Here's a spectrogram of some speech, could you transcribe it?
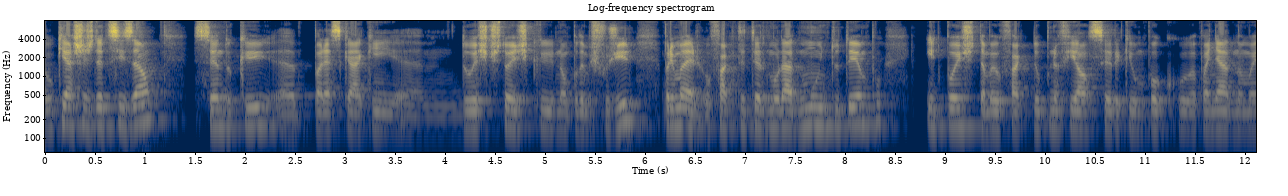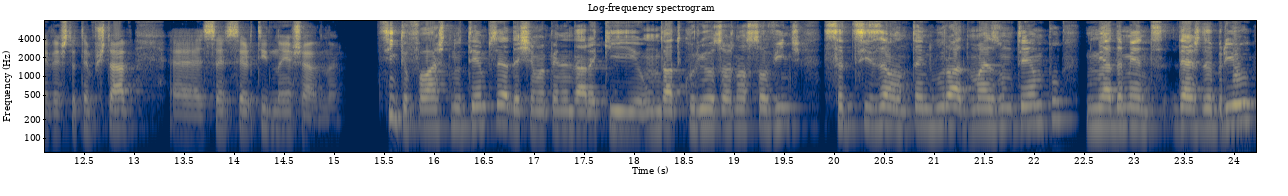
o que achas da decisão, sendo que parece que há aqui duas questões que não podemos fugir. Primeiro, o facto de ter demorado muito tempo e depois também o facto do Penafiel ser aqui um pouco apanhado no meio desta tempestade, uh, sem ser tido nem achado, não é? Sim, tu falaste no tempo, Zé, deixa-me apenas dar aqui um dado curioso aos nossos ouvintes. Se a decisão tem demorado mais um tempo, nomeadamente 10 de Abril,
